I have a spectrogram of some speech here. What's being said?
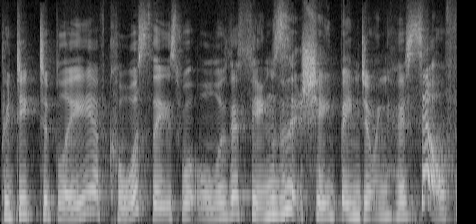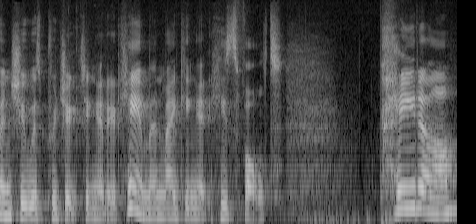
predictably, of course, these were all of the things that she'd been doing herself, and she was projecting it at him and making it his fault. Peter,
